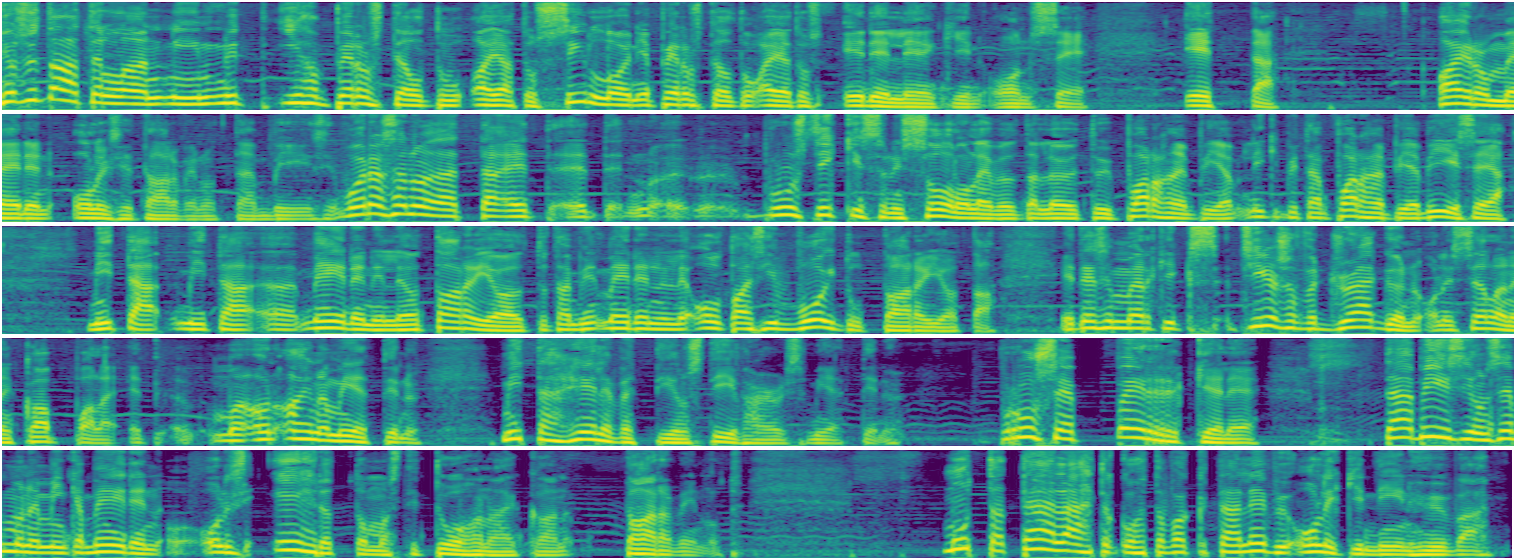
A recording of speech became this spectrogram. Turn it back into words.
Jos nyt ajatellaan, niin nyt ihan perusteltu ajatus silloin ja perusteltu ajatus edelleenkin on se, että Iron Maiden olisi tarvinnut tämän biisin. Voidaan sanoa, että, että, että Bruce Dickinsonin sololevyltä löytyy parhaimpia, likipitään parhaimpia biisejä, mitä, mitä Maidenille on tarjoiltu tai Maidenille oltaisiin voitu tarjota. Et esimerkiksi Tears of a Dragon oli sellainen kappale, että mä oon aina miettinyt, mitä helvettiä on Steve Harris miettinyt. Bruce perkele! Tämä biisi on semmonen, minkä meidän olisi ehdottomasti tuohon aikaan tarvinnut. Mutta tämä lähtökohta, vaikka tämä levy olikin niin hyvä,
